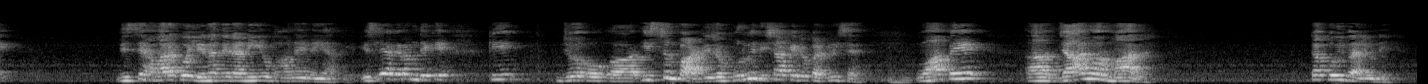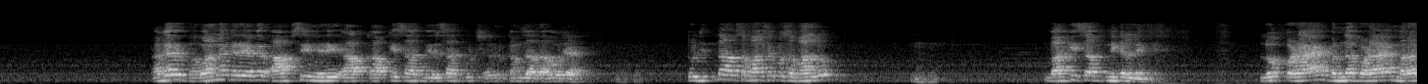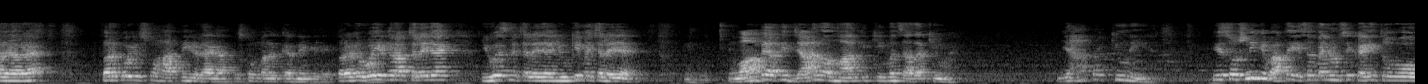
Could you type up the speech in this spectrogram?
जिससे हमारा कोई लेना देना नहीं वो भावनाएँ नहीं आती है। इसलिए अगर हम देखें कि जो ईस्टर्न पार्ट जो पूर्वी दिशा के जो कंट्रीज़ है वहाँ पे जान और माल का कोई वैल्यू नहीं। अगर भगवान ना करे अगर आपसे मेरे आप आपके साथ मेरे साथ कुछ अगर कम ज़्यादा हो जाए तो जितना आप संभाल सको संभाल लो। बाकी सब निकल लेंगे। लोग पढ़ा है बंदा पढ़ा है मरा जा रहा है पर कोई उसको हाथ नहीं बढ़ाएगा उसको मदद करने के लिए। पर अगर वही अगर आप चले जाए यूएस में चले जाए यूके में चले जाए वहाँ पे आपकी जान और माल की कीमत ज़्यादा क्यों है? यहाँ पर क्यों नहीं है? ये सोचने की बात है ये सब मैंने उनसे कही तो वो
